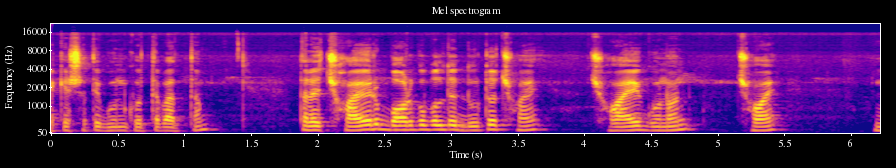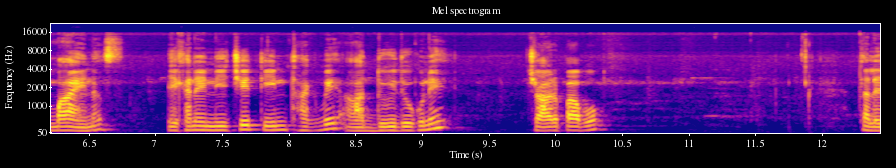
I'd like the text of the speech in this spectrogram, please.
একের সাথে গুণ করতে পারতাম। তাহলে ছয়ের বর্গ বলতে দুটো ছয় ছয় গুণন ছয় মাইনাস, এখানে নিচে তিন থাকবে, আর দুই দুগুণে চার পাবো। তাহলে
